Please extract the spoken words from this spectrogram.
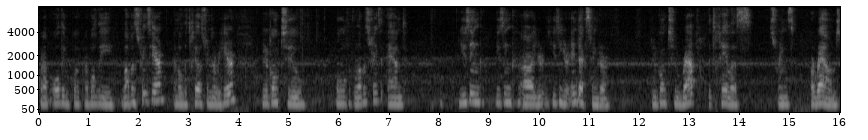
grab all the grab all the lavin strings here and all the tail strings over here. We are going to hold the lavin strings and using using uh, your using your index finger you're going to wrap the tcheles strings around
